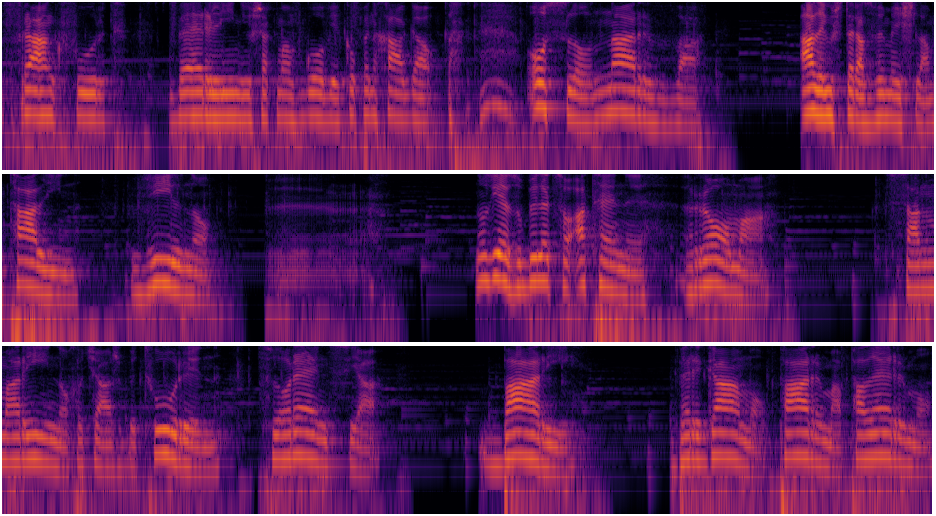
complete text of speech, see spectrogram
Frankfurt, Berlin, już jak mam w głowie, Kopenhaga, Oslo, Narwa, ale już teraz wymyślam. Tallin, Wilno. No Jezu, byle co. Ateny, Roma, San Marino chociażby, Turyn, Florencja, Bari, Bergamo, Parma, Palermo,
